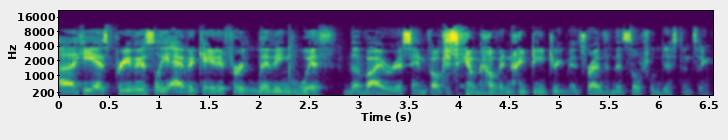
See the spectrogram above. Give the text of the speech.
uh, he has previously advocated for living with the virus and focusing on COVID 19 treatments rather than social distancing.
